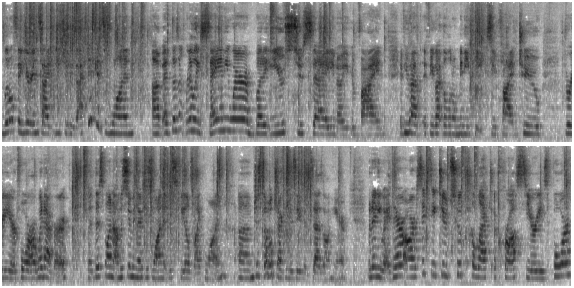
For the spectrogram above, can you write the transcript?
little figure inside each of these. I think it's one. Um, it doesn't really say anywhere, but it used to say, you know, you can find, if you have, if you got the little mini peeks, you'd find two, three, or four, or whatever. But this one, I'm assuming there's just one. It just feels like one. Um, just double checking to see if it says on here. But anyway, there are 62 to collect across Series 4.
